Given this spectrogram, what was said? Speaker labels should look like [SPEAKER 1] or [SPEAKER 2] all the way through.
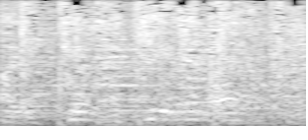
[SPEAKER 1] al que la quiera.
[SPEAKER 2] La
